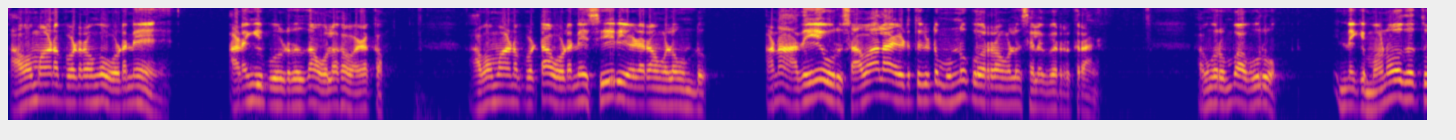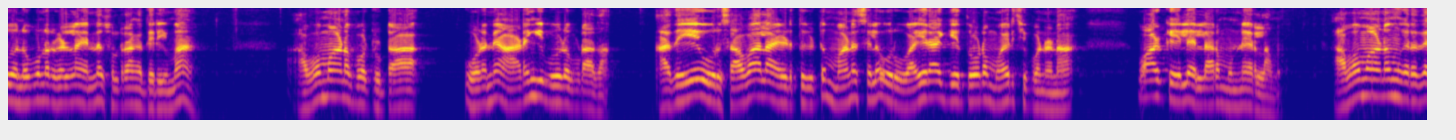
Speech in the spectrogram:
அவமானப்படுறவங்க உடனே அடங்கி போயிடுறது தான் உலக வழக்கம். அவமானப்பட்டால் உடனே சீறி எழறவங்களும் உண்டு. ஆனால் அதையே ஒரு சவாலாக எடுத்துக்கிட்டு முன்னுக்கு வர்றவங்களும் சில பேர் இருக்கிறாங்க. அவங்க ரொம்ப அபூர்வம். இன்றைக்கி மனோதத்துவ நிபுணர்கள்லாம் என்ன சொல்கிறாங்க தெரியுமா? அவமானப்பட்டுட்டா உடனே அடங்கி போயிடக்கூடாதான் அதையே ஒரு சவாலாக எடுத்துக்கிட்டு மனசில் ஒரு வைராக்கியத்தோட முயற்சி பண்ணினா வாழ்க்கையில் எல்லாரும் முன்னேறலாம்? அவமானம்ங்கிறத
